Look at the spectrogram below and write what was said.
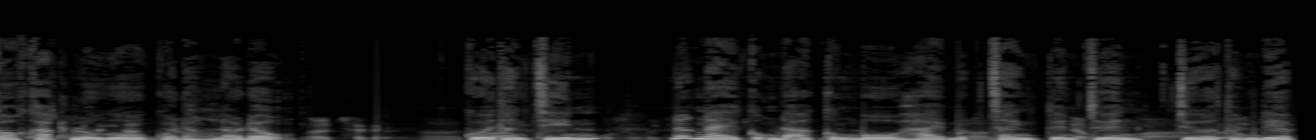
có khắc logo của Đảng Lao động. Cuối tháng 9, nước này cũng đã công bố hai bức tranh tuyên truyền chứa thông điệp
